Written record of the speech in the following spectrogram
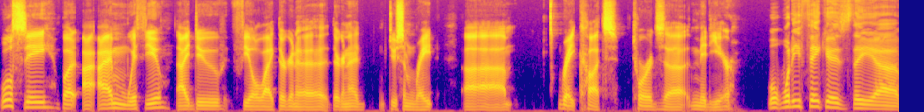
we'll see, but I, am with you. I do feel like they're gonna they're gonna do some rate uh, rate cuts towards uh, mid year. Well, what do you think is the uh,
